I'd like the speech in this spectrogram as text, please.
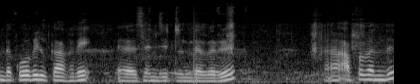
இந்த கோவிலுக்காகவே செஞ்சிட்ருந்தவர் அப்போ வந்து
